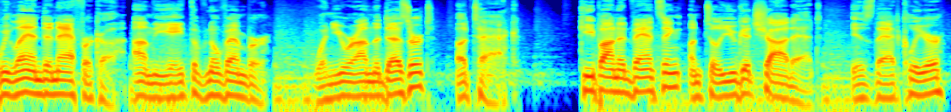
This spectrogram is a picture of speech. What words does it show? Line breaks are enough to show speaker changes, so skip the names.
We land in Africa on the 8th of November. When you are on the desert, attack. Keep on advancing until you get shot at. Is that clear?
